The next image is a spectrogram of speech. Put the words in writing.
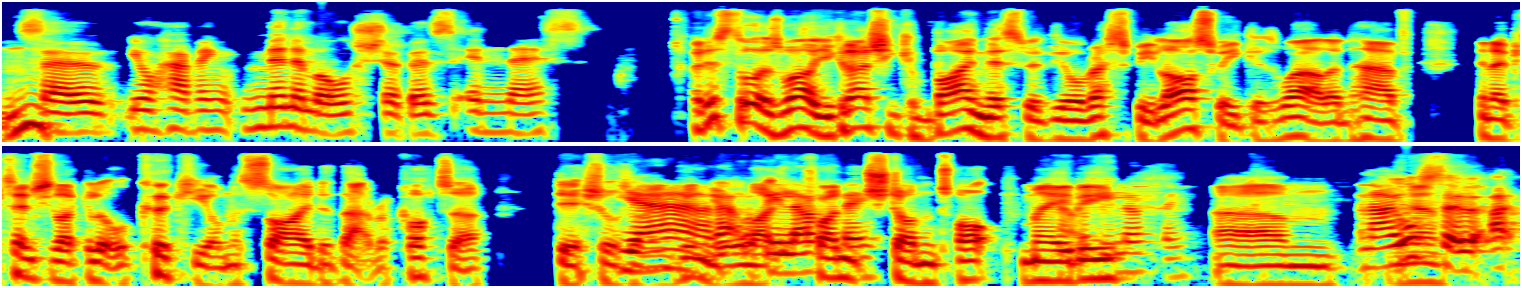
Mm. So you're having minimal sugars in this. I just thought as well, you could actually combine this with your recipe last week as well and have, you know, potentially like a little cookie on the side of that ricotta dish or something, yeah, that would like be lovely. crunched on top, maybe. Um, and I yeah. also, I,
